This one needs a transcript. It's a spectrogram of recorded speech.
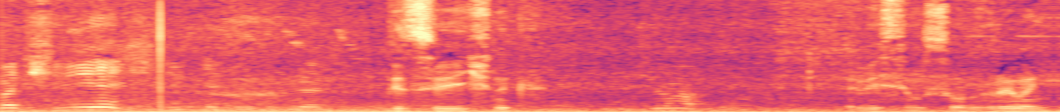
Подсвечники. Підсвічник. 800 гривень.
